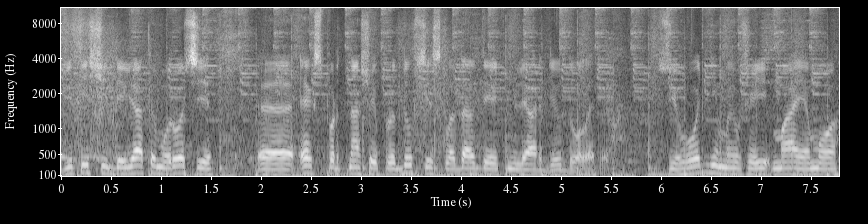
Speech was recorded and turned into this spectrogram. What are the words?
в 2009 році експорт нашої продукції складав 9 мільярдів доларів. Сьогодні ми вже маємо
